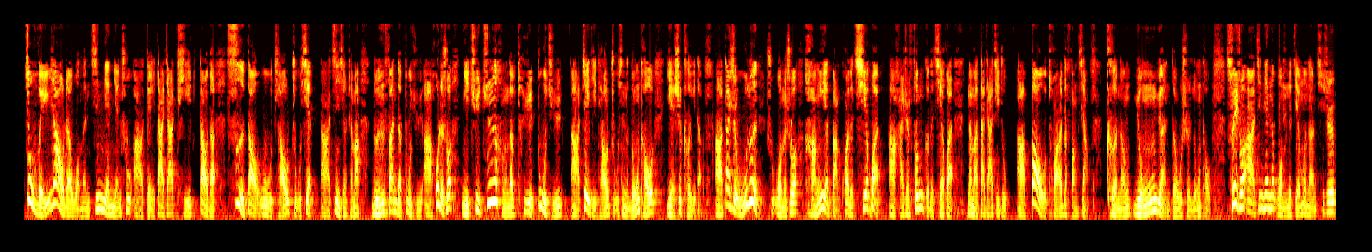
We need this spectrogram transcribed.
就围绕着我们今年年初啊给大家提到的四到五条主线啊，进行什么轮番的布局啊，或者说你去均衡的去布局啊，这几条主线的龙头也是可以的啊。但是无论说我们说行业板块的切换啊，还是风格的切换，那么大家记住啊，抱团的方向。可能永远都是龙头，所以说啊，今天呢，我们的节目呢，其实，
